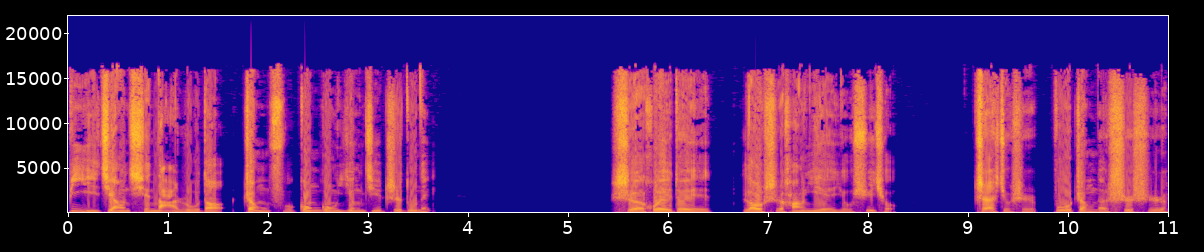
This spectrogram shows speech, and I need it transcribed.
必将其纳入到政府公共应急制度内。社会对捞尸行业有需求，这就是不争的事实！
